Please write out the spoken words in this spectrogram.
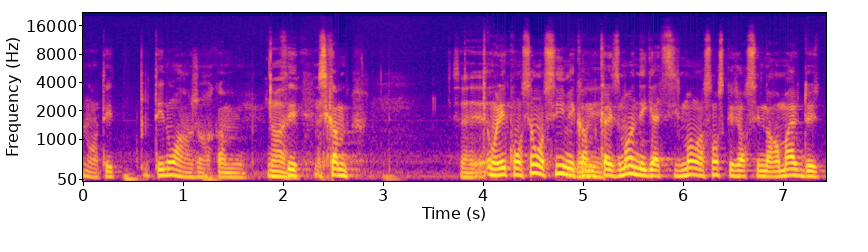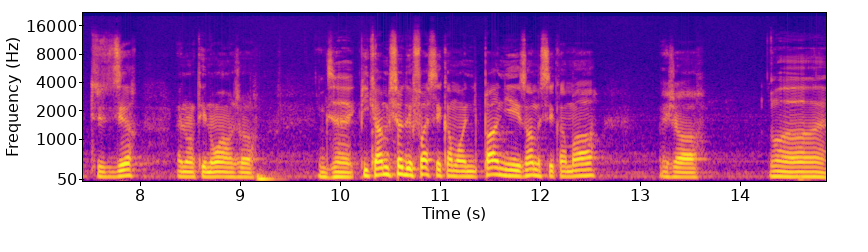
non, t'es noir, genre comme. Ouais. c'est- comme C'est- on est conscient aussi, mais Ben comme oui. quasiment négativement dans le sens que genre c'est normal de te dire Ah non t'es noir, genre. Exact. Puis comme ça, des fois, c'est comme, on, pas en niaisant, mais c'est comme, ah, genre, Ouais, ouais. ouais.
